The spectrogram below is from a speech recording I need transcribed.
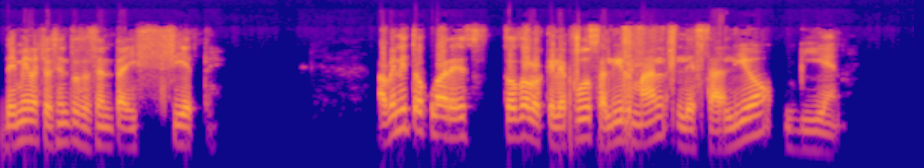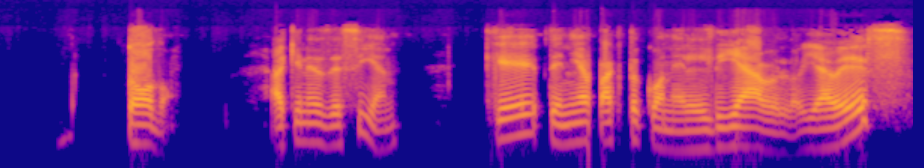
de 1867. A Benito Juárez todo lo que le pudo salir mal le salió bien. Todo. A quienes decían que tenía pacto con el diablo, ¿ya ves?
